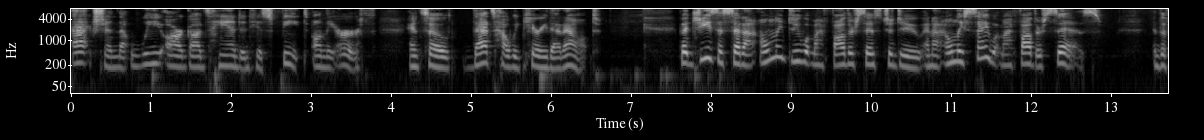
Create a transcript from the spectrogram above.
action that we are God's hand and his feet on the earth. And so that's how we carry that out. But Jesus said, I only do what my Father says to do, and I only say what my Father says. And the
